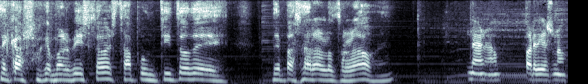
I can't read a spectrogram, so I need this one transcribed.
Este caso que hemos visto está a puntito de, de pasar al otro lado. ¿eh? No, no, por Dios no.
